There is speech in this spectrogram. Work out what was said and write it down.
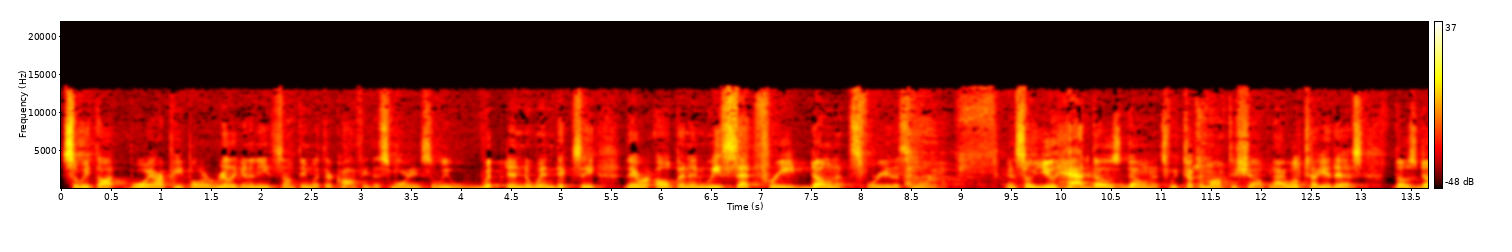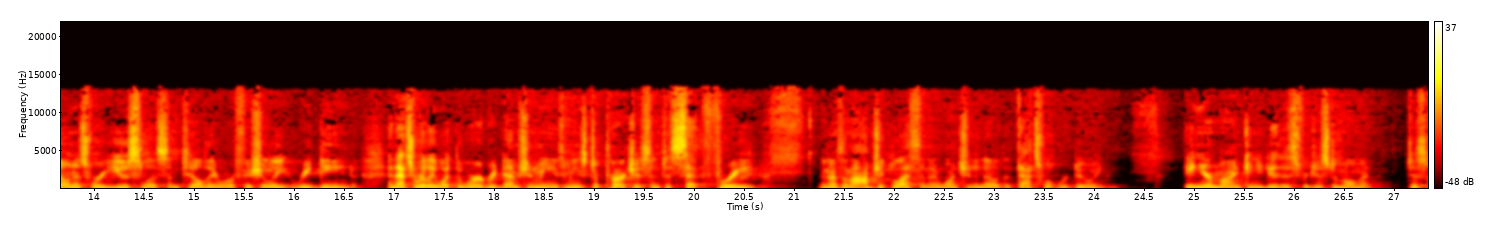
So we thought, boy, our people are really going to need something with their coffee this morning. So we whipped into Winn Dixie. They were open, and we set free donuts for you this morning. And so you had those donuts. We took them off the shelf. And I will tell you this those donuts were useless until they were officially redeemed. And that's really what the word redemption means it means to purchase and to set free. And as an object lesson, I want you to know that that's what we're doing. In your mind, can you do this for just a moment? Just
